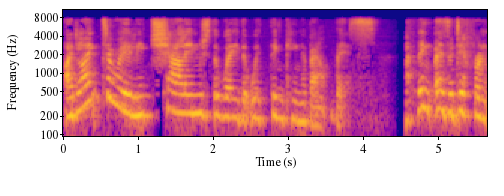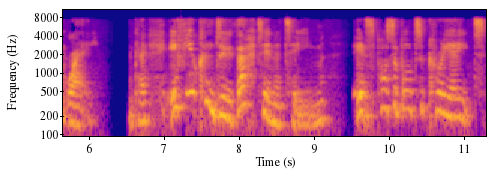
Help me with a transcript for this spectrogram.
I'd like to really challenge the way that we're thinking about this. I think there's a different way. Okay. If you can do that in a team, it's possible to create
